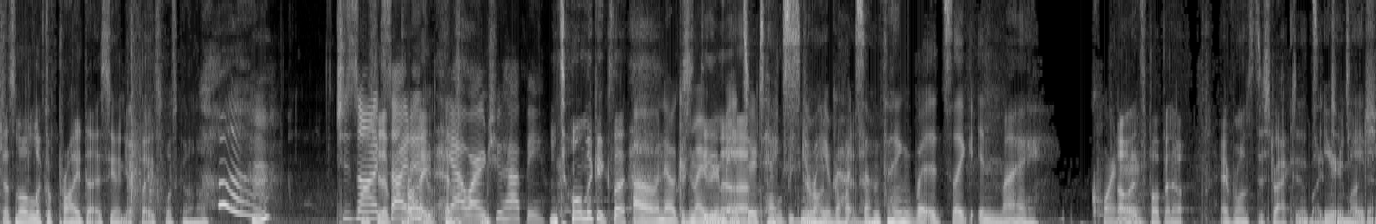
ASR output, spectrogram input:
That's not a look of pride that I see on your face. What's going on? Hmm? She's not should have excited. pride, Heaven. Yeah, why aren't you happy? You don't look excited. Oh no, because my Christina, roommates are will be texting drunk me right about now. something, but it's like in my corner. Oh, it's popping up. Everyone's distracted It's by too much,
